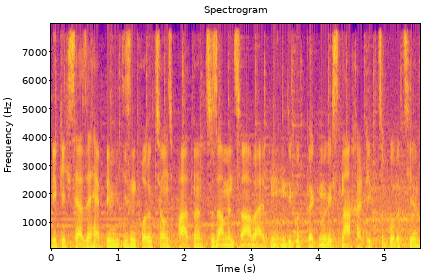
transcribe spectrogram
wirklich sehr, sehr happy, mit diesem Produktionspartner zusammenzuarbeiten, um die Goodbag möglichst nachhaltig zu produzieren.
